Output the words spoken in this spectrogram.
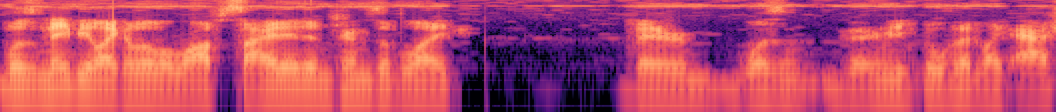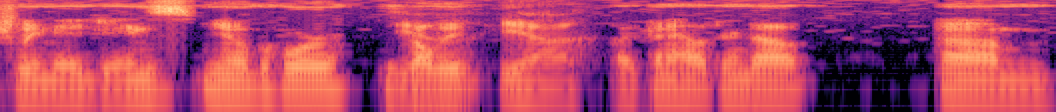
was maybe like a little lopsided in terms of like there wasn't very many people who had like actually made games, you know, before. Yeah, probably yeah. like kind of how it turned out. Um,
